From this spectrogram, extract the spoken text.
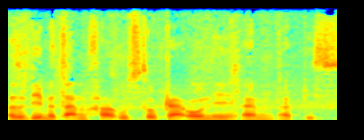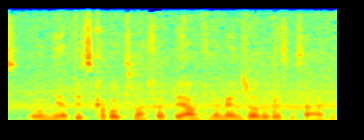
also wie man dem kann Ausdruck geben ohne ähm, etwas, ohne etwas kaputt zu machen bei anderen Menschen oder bei sich selber.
